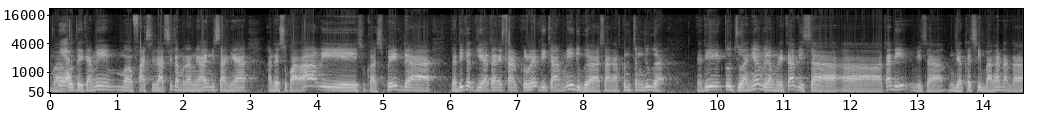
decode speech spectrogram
Mbak Iya. Putri. Kami memfasilitasi teman-teman lain misalnya ada suka lari, suka sepeda. Jadi kegiatan ekstrakurikuler di kami juga sangat kenceng juga. Jadi tujuannya biar mereka bisa eh, tadi bisa menjaga keseimbangan antara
